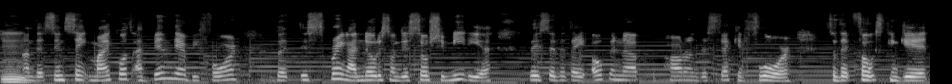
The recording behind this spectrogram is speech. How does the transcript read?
mm. Um, that's in St. Michaels. I've been there before, but this spring I noticed on their social media they said that they open up the part on the second floor so that folks can get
